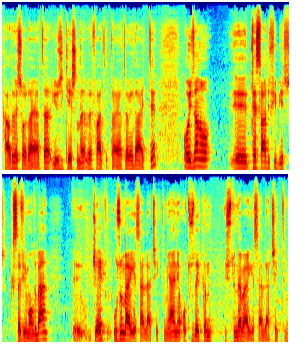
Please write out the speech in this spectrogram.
kaldı ve sonra da hayata 102 yaşında vefat etti. Hayata veda etti. O yüzden o e, tesadüfi bir kısa film oldu. Ben hep uzun belgeseller çektim. Yani 30 dakikanın üstünde belgeseller çektim.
